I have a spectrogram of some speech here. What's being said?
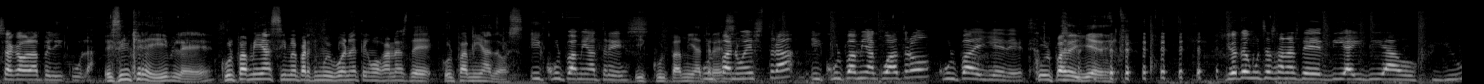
Se acaba la película. Es increíble, ¿eh? Culpa mía sí me parece muy buena y tengo ganas de Culpa mía 2 Y culpa mía 3. y Culpa mía 3. Culpa nuestra. Y culpa mía 4. Culpa de Yedet. Culpa de Yedet. Yo tengo muchas ganas de The Idea of You.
